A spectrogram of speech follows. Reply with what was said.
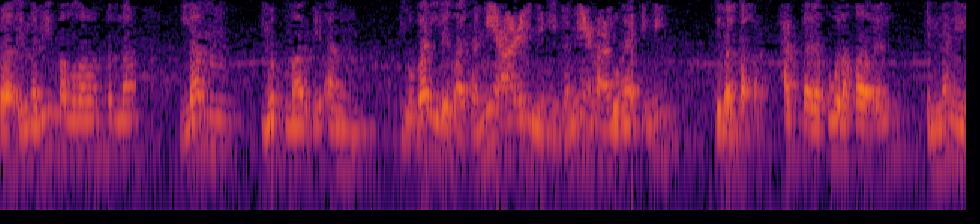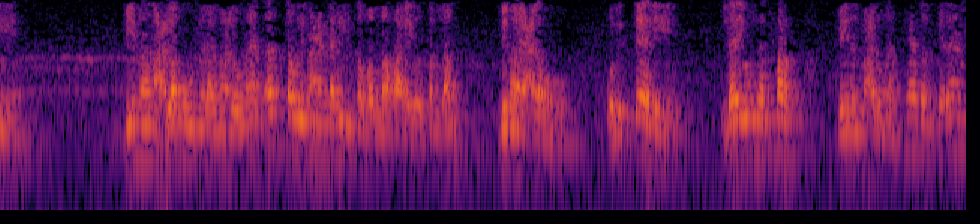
فالنبي صلى الله عليه وسلم لم يؤمر بأن يبلغ جميع علمه جميع معلوماته إلى البشر. حتى يقول قائل إنني بما أعلمه من المعلومات أستوي مع النبي صلى الله عليه وسلم بما يعلمه. وبالتالي لا يوجد فرق بين المعلومات. هذا الكلام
